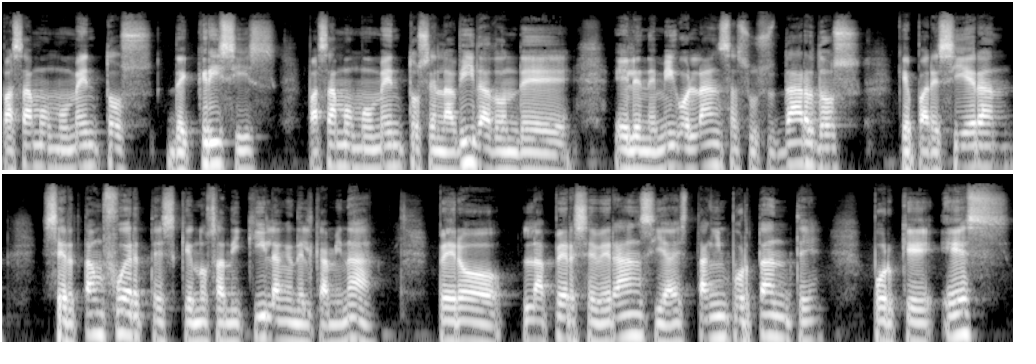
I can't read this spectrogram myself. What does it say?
pasamos momentos de crisis, pasamos momentos en la vida donde el enemigo lanza sus dardos que parecieran ser tan fuertes que nos aniquilan en el caminar, pero la perseverancia es tan importante porque es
